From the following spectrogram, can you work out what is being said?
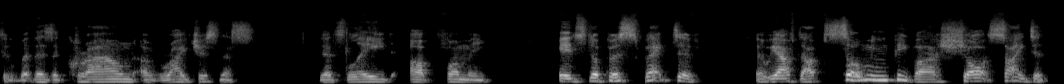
to, but there's a crown of righteousness that's laid up for me. It's the perspective that we have to have. So many people are short sighted,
